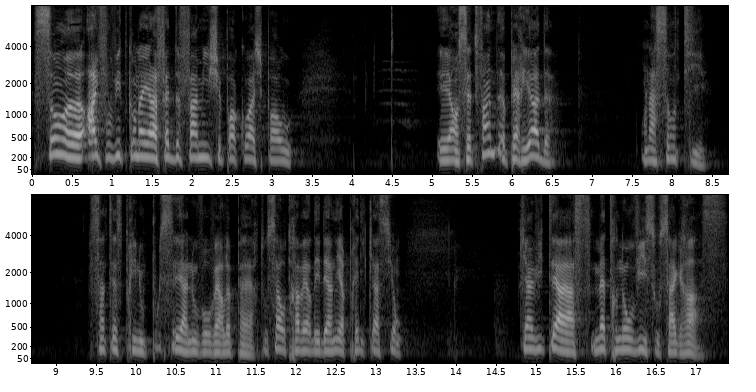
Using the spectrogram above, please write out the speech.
sans euh, Ah, il faut vite qu'on aille à la fête de famille, je ne sais pas quoi, je ne sais pas où. Et en cette fin de période, on a senti le Saint-Esprit nous pousser à nouveau vers le Père. Tout ça au travers des dernières prédications qui invitait à mettre nos vies sous sa grâce,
